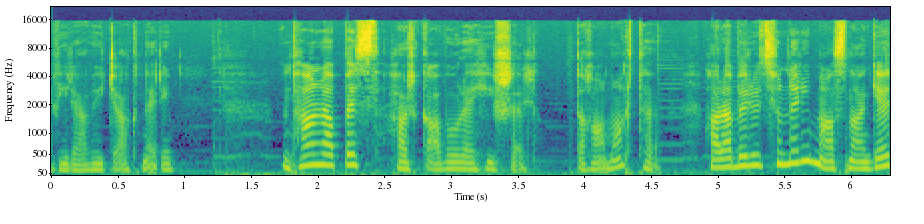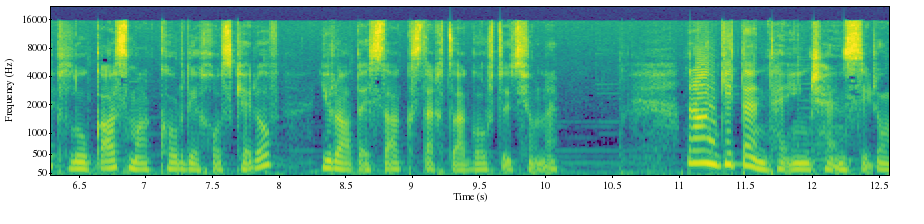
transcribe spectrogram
եւ իրավիճակների։ Ընդհանրապես հարկավոր է հիշել, տղամարդը Հարաբերությունների մասնագետ Լուկաս Մակքորդի խոսքերով յուրատեսակ ստեղծագործություն է։ Նրանք գիտեն, թե ինչ են սիրում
